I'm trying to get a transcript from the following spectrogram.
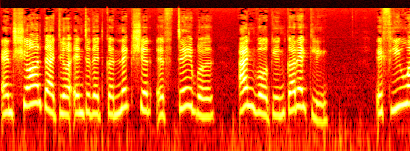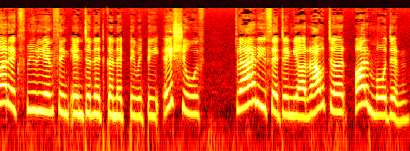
Ensure that your internet connection is stable and working correctly. If you are experiencing internet connectivity issues, Try resetting your router or modem.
